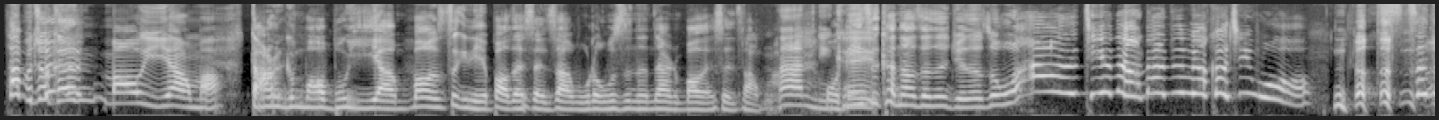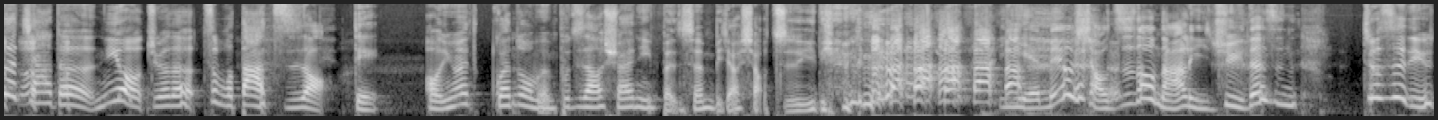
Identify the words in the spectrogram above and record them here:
它不就跟猫一样吗？当然跟猫不一样，猫这个你也抱在身上，无龙无狮能让人抱在身上吗？那你我第一次看到，真的觉得说，哇，天哪，好大只，不要靠近我。真的假的？你有觉得这么大只哦？对，哦，因为观众们不知道 Shiny 本身比较小只一点，也没有小只到哪里去，但是就是你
